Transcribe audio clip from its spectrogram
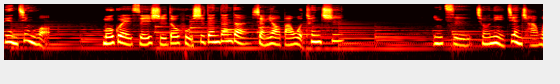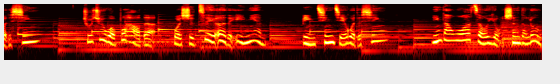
炼净我，魔鬼随时都虎视眈眈的想要把我吞吃。因此，求你鉴察我的心，除去我不好的或是罪恶的意念，并清洁我的心，引导我走永生的路。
